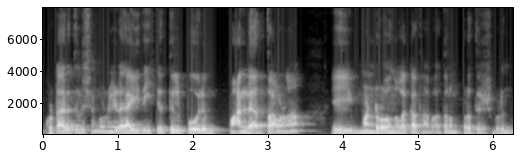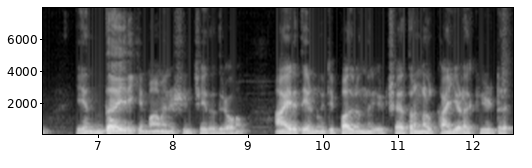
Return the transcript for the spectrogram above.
കൊട്ടാരത്തിൽ ശങ്കുണിയുടെ ഐതിഹ്യത്തിൽ പോലും പല തവണ ഈ മൺട്രോ എന്നുള്ള കഥാപാത്രം പ്രത്യക്ഷപ്പെടുന്നു. എന്തായിരിക്കും ആ മനുഷ്യൻ ചെയ്ത ദ്രോഹം? ആയിരത്തി എണ്ണൂറ്റി പതിനൊന്നിൽ ക്ഷേത്രങ്ങൾ കൈയടക്കിയിട്ട്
